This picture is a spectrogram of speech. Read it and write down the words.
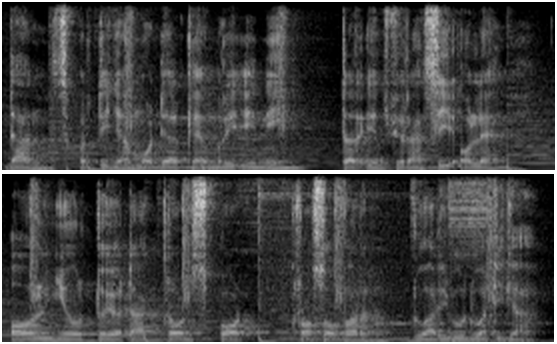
dan sepertinya model Camry ini terinspirasi oleh all new Toyota Crown Sport crossover 2023.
